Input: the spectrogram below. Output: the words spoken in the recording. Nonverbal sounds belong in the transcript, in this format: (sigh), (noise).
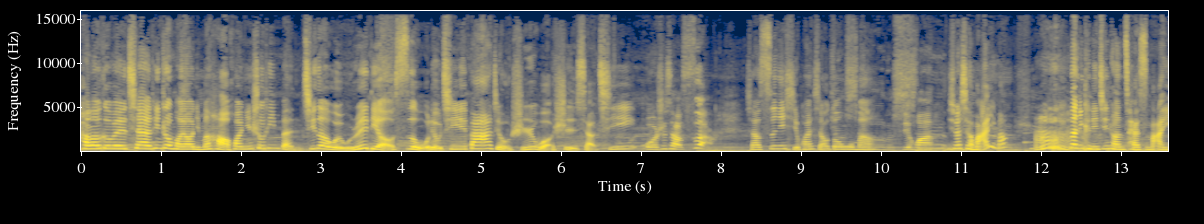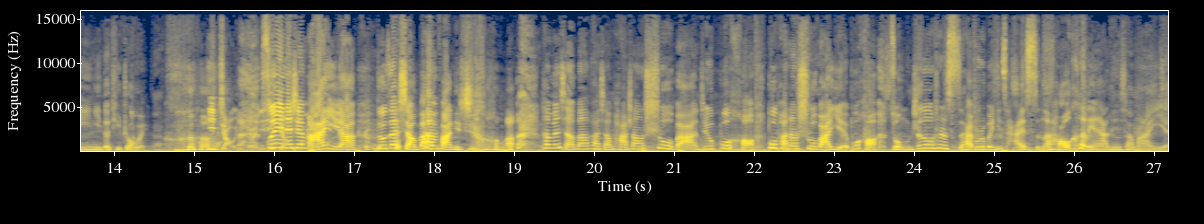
Hello，各位亲爱的听众朋友，你们好，欢迎您收听本期的 We Radio 四五六七八九十，我是小七，我是小四。小四，你喜欢小动物吗？喜欢。你喜欢小蚂蚁吗？嗯，那你肯定经常踩死蚂蚁，你的体重。对，(laughs) 一脚一个。所以那些蚂蚁啊，都在想办法，你知道吗？(laughs) 他们想办法想爬上树吧，这又不好；不爬上树吧，也不好。总之都是死，还不如被你踩死呢，好可怜呀，那些小蚂蚁。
